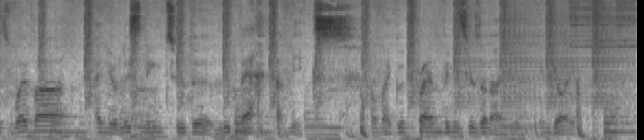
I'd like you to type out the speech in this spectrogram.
is Weber, and you're listening to the Liberta Mix from my good friend Vinicius Honório. Enjoy.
